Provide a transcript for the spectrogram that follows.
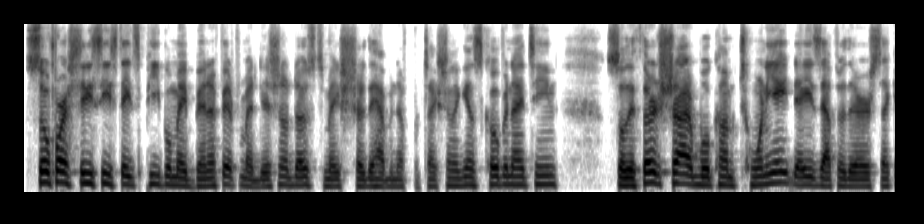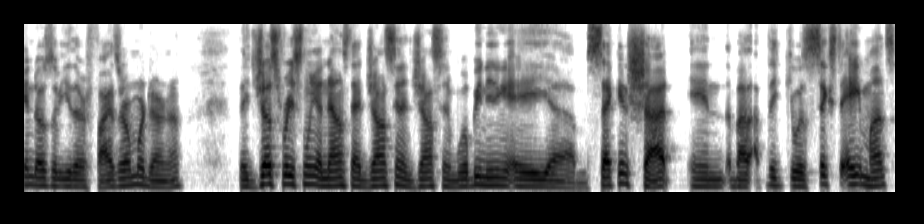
So far, CDC states people may benefit from additional dose to make sure they have enough protection against COVID 19. So the third shot will come 28 days after their second dose of either Pfizer or Moderna. They just recently announced that Johnson and Johnson will be needing a um, second shot in about I think it was six to eight months,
